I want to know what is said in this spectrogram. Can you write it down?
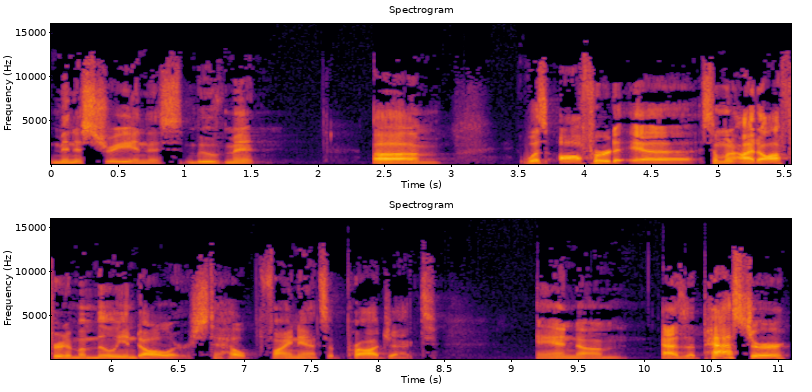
ministry and this movement, um, was offered uh, someone I'd offered him a million dollars to help finance a project, and um, as a pastor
